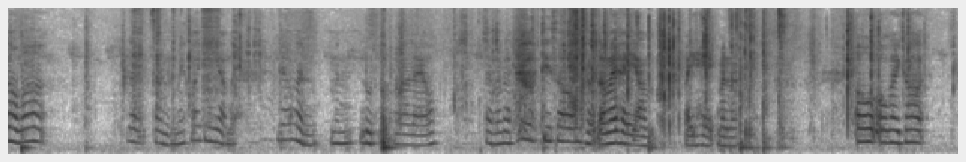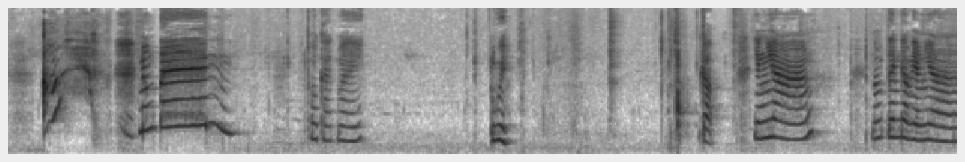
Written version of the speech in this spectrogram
หล่อมากแต่สั่นไม่ ค่อยดีอะแบบเนี่ยเหมือนมันหลุดออกมาแล้ว แต่ไม่เป็นไรที่ซังเดี๋ยวจะไม่พยายามไปแหกมันนะโอ้โอ้ my god น้องเต้นโฟกัสไหมอุ้ยกับยังยังน้องเต้นกับยังยัง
